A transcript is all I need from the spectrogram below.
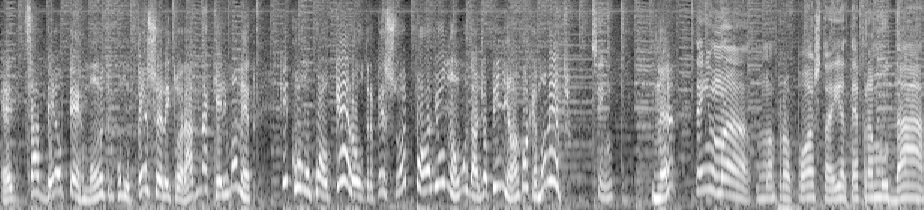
É saber o termômetro como pensa o eleitorado naquele momento. Que como qualquer outra pessoa pode ou não mudar de opinião a qualquer momento. Sim. Né? Tem uma, uma proposta aí até para mudar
